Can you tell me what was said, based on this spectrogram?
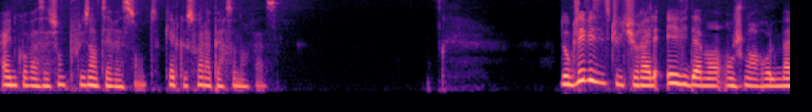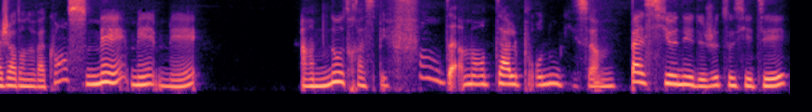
à une conversation plus intéressante, quelle que soit la personne en face. Donc les visites culturelles, évidemment, ont joué un rôle majeur dans nos vacances, mais, mais, mais, un autre aspect fondamental pour nous qui sommes passionnés de jeux de société,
